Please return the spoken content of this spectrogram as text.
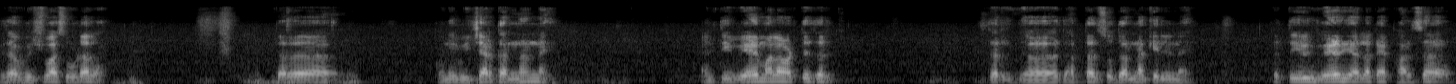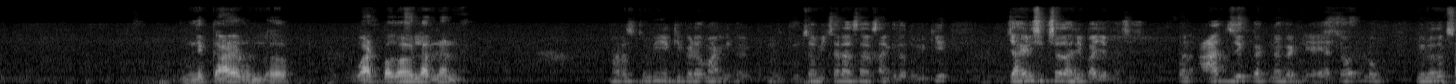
याचा विश्वास उडाला तर कोणी विचार करणार नाही. आणि ती वेळ मला वाटते जर जर आत्ता आता सुधारणा केली नाही तर ती वेळ याला काय फारसा म्हणजे अं, वाट बघावी लागणार नाही. महाराज तुम्ही एकीकडे मागणी म्हणजे तुमचा विचार असा सांगितला तुम्ही की जाहीर शिक्षा झाली पाहिजे फाशीची पण आज जी घटना घडली आहे याच्यावर लोक विरोधक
